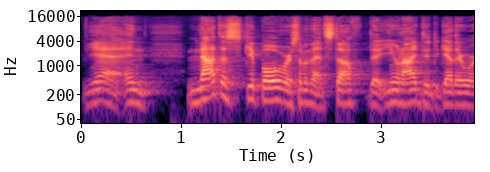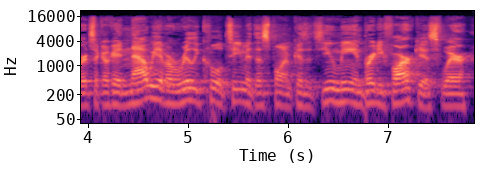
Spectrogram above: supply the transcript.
Yeah. And not to skip over some of that stuff that you and I did together, where it's like, okay, now we have a really cool team at this point because it's you, me, and Brady Farkas, where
